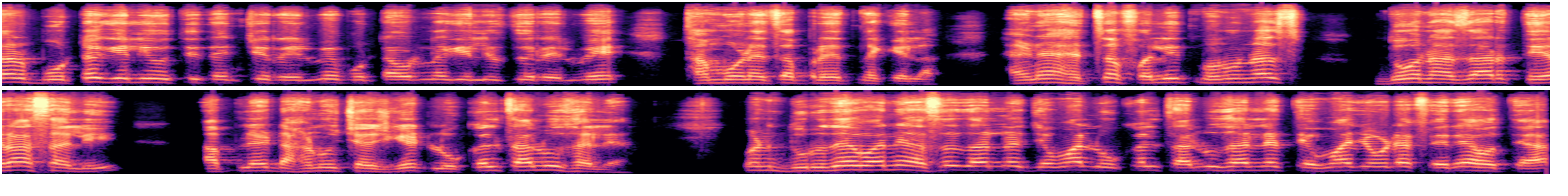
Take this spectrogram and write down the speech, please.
तर बोटं गेली होती. त्यांची रेल्वे बोटावरनं गेली होती. रेल्वे थांबवण्याचा प्रयत्न केला. आणि ह्याचं फलित म्हणूनच दोन हजार तेरा साली आपल्या डहाणू चर्चगेट लोकल चालू झाल्या. पण दुर्दैवाने असं झालं जेव्हा लोकल चालू झाल्या तेव्हा जेवढ्या फेऱ्या होत्या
